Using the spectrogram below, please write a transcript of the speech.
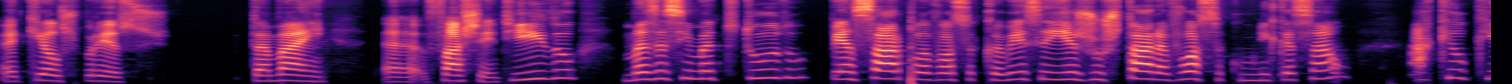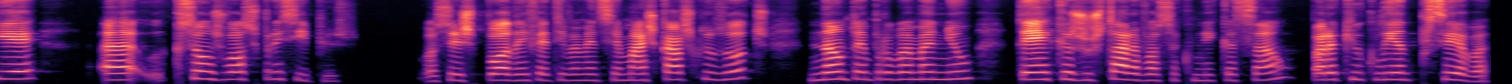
aqueles preços também uh, faz sentido. Mas, acima de tudo, pensar pela vossa cabeça e ajustar a vossa comunicação àquilo que, é, uh, que são os vossos princípios. Vocês podem efetivamente ser mais caros que os outros, não tem problema nenhum, têm que ajustar a vossa comunicação para que o cliente perceba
